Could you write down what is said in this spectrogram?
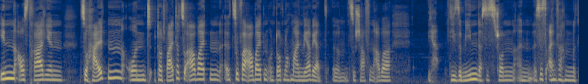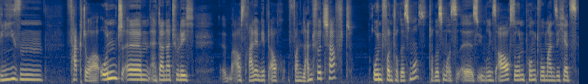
in Australien zu halten und dort weiterzuarbeiten, äh, zu verarbeiten und dort nochmal einen Mehrwert ähm, zu schaffen. Aber ja, diese Minen, das ist schon ein, es ist einfach ein Riesenfaktor. Und ähm, dann natürlich, äh, Australien lebt auch von Landwirtschaft und von Tourismus. Tourismus äh, ist übrigens auch so ein Punkt, wo man sich jetzt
